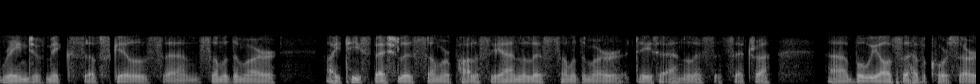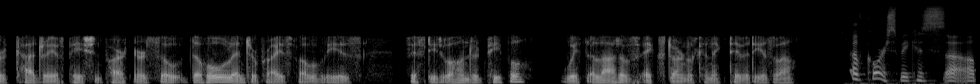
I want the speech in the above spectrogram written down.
range of mix of skills. Um, some of them are IT specialists, some are policy analysts, some of them are data analysts, etc. Uh, but we also have, of course, our cadre of patient partners. So the whole enterprise probably is 50 to 100 people with a lot of external connectivity as well. Of course, because uh,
